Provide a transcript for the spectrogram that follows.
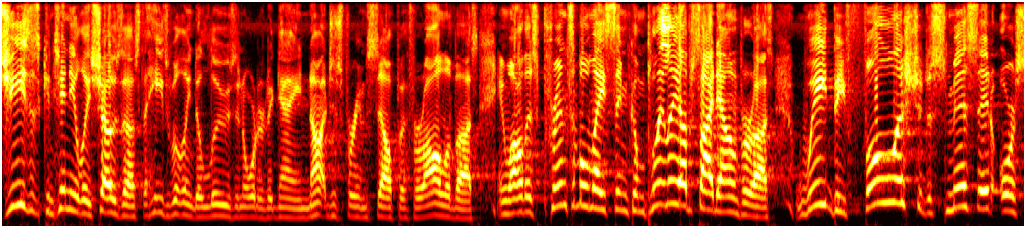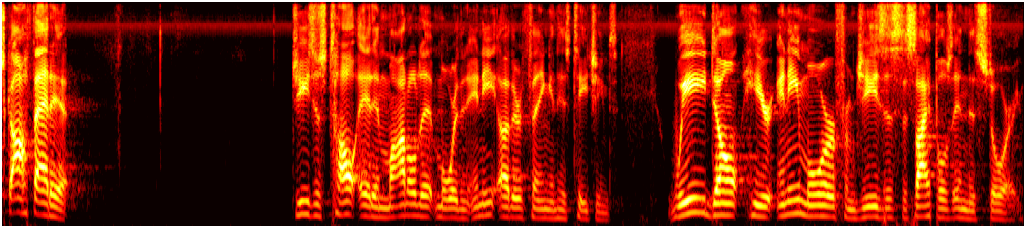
Jesus continually shows us that he's willing to lose in order to gain, not just for himself, but for all of us. And while this principle may seem completely upside down for us, we'd be foolish to dismiss it or scoff at it. Jesus taught it and modeled it more than any other thing in his teachings. We don't hear any more from Jesus' disciples in this story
